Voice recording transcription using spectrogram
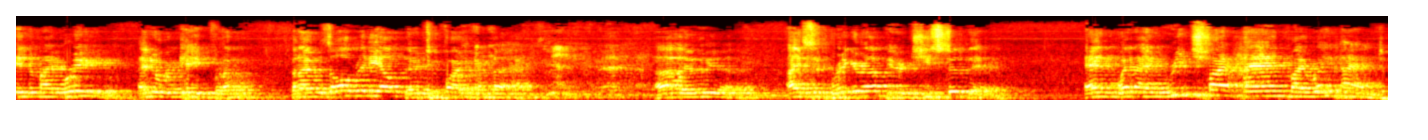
into my brain. I knew where it came from, but I was already out there, too far to come back. Hallelujah. I said, bring her up here, and she stood there. And when I reached my hand, my right hand, to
